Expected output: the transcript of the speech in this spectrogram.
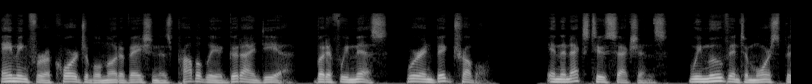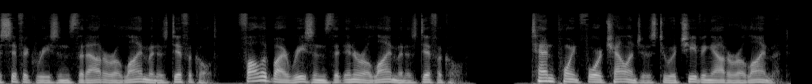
Aiming for a corrigible motivation is probably a good idea, but if we miss, we're in big trouble. In the next two sections, we move into more specific reasons that outer alignment is difficult, followed by reasons that inner alignment is difficult. 10.4 Challenges to achieving outer alignment.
